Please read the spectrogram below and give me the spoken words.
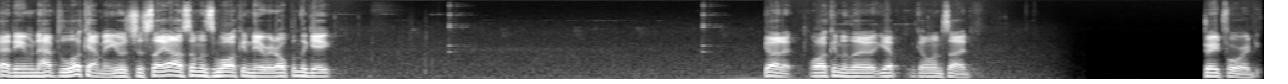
I didn't even have to look at me. It was just like, oh, someone's walking near it. Open the gate. Got it. Walk into the... Yep, go inside. Straightforward.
